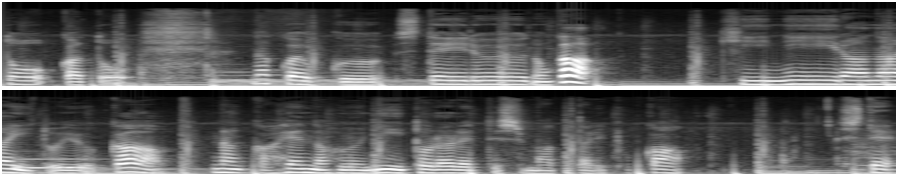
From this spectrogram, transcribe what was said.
とかと仲良くしているのが気に入らないというかなんか変な風に取られてしまったりとかして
